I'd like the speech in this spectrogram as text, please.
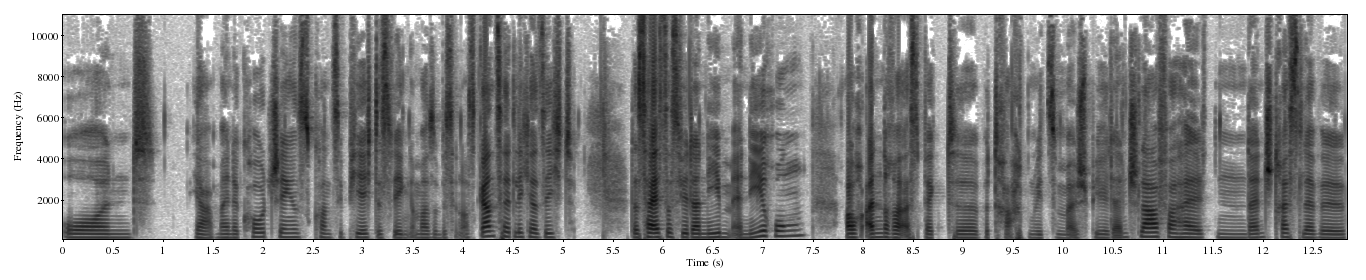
Und ja, meine Coachings konzipiere ich deswegen immer so ein bisschen aus ganzheitlicher Sicht. Das heißt, dass wir dann neben Ernährung auch andere Aspekte betrachten, wie zum Beispiel dein Schlafverhalten, dein Stresslevel,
